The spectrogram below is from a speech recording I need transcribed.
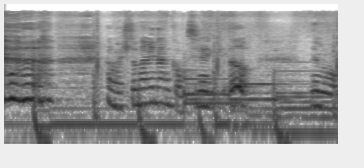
多分人並みなんかもしれんけどでも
